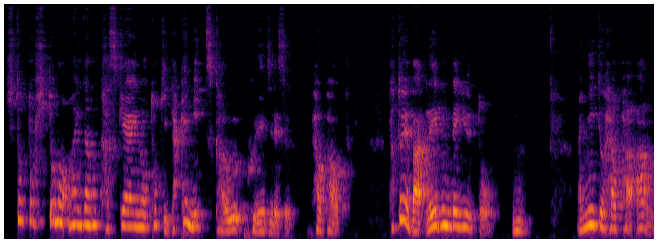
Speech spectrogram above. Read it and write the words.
人と人の間の助け合いの時だけに使うフレーズです。help out。例えば、例文で言うと、うん、I need to help her out。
